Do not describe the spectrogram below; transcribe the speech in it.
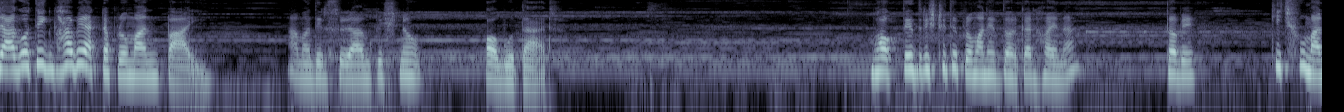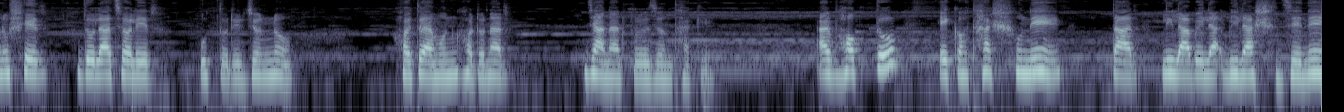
জাগতিকভাবে একটা প্রমাণ পাই, আমাদের শ্রীরামকৃষ্ণ অবতার। ভক্তের দৃষ্টিতে প্রমাণের দরকার হয় না, তবে কিছু মানুষের দোলাচলের উত্তরের জন্য হয়তো এমন ঘটনার জানার প্রয়োজন থাকে। আর ভক্ত এ কথা শুনে তার লীলা বিলাস জেনে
